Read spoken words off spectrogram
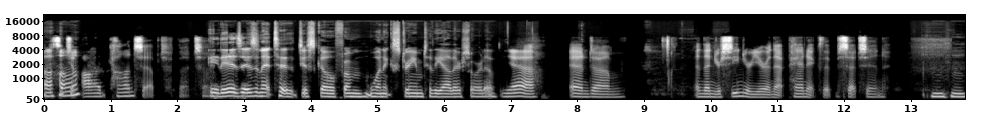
it's such Uh-huh. an odd concept but um, It is, isn't it, to just go from one extreme to the other, sort of. yeah and um and then your senior year and that panic that sets in hmm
